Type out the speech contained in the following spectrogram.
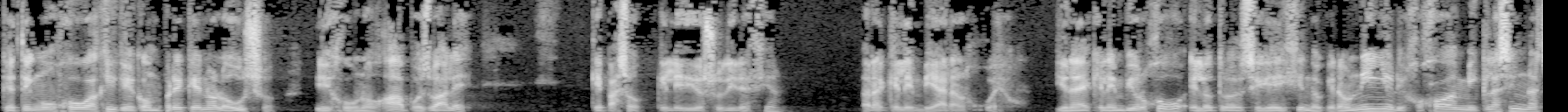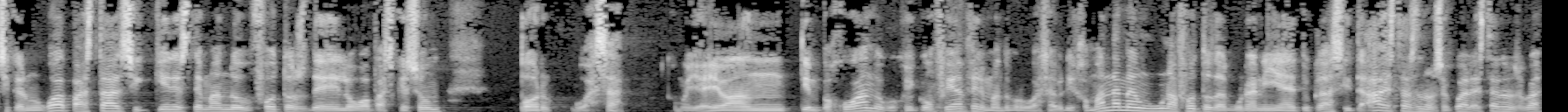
que tengo un juego aquí que compré que no lo uso. Y dijo uno, ah, pues vale. ¿Qué pasó? Que le dio su dirección para que le enviara el juego. Y una vez que le envió el juego, el otro seguía diciendo que era un niño y dijo, jo, en mi clase hay una chica muy guapa, tal, si quieres te mando fotos de lo guapas que son por WhatsApp como ya llevan tiempo jugando, cogí confianza y le mandó por WhatsApp y dijo, mándame una foto de alguna niña de tu clase y ah, estás no sé cuál, estás no sé cuál.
